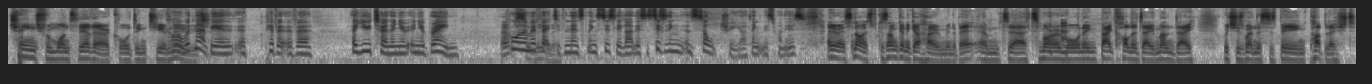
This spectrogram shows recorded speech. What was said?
change from one to the other according to your mood. wouldn't that be a, a pivot of a, a U-turn in your in your brain? Cool and reflected, and then something sizzling like this. Sizzling and sultry, I think this one is. Anyway, it's nice because I'm going to go home in a bit, and uh, tomorrow morning, bank holiday Monday, which is when this is being published,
